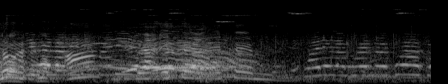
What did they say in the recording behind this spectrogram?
No, no, este, no. ah, ya, este, este, ¿Cuál es la mujer más guapa?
